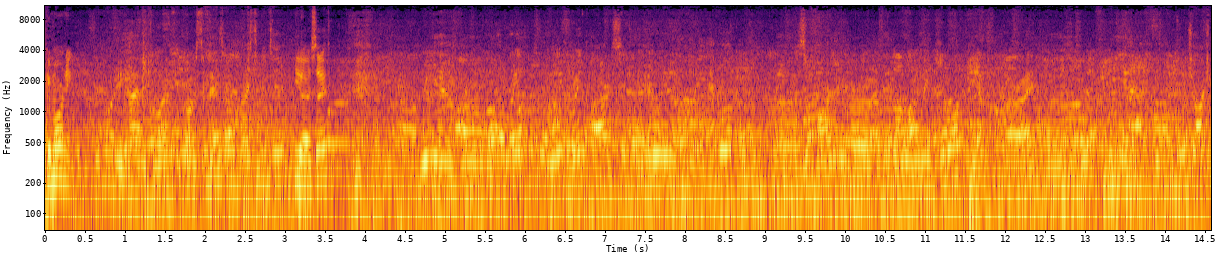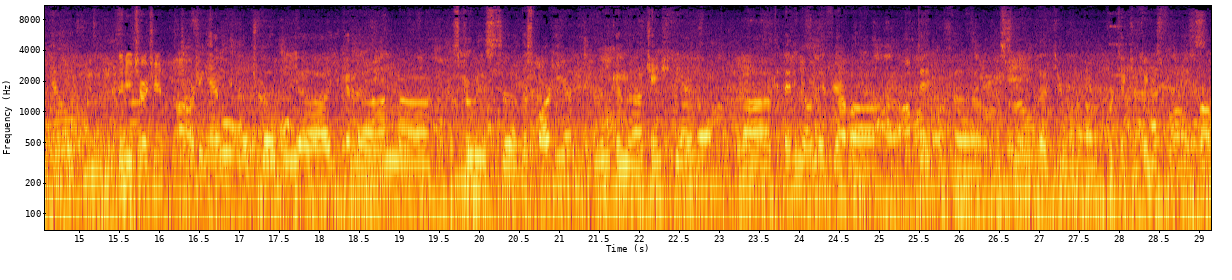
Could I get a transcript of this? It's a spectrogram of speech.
good morning, Good morning. Hi, I'm Florian from Defense. Nice to meet you. USA. We have uh, all the rate, rate, cards in the new in, uh, envelope. Uh, so far, they are available only in KeyMod. Yep. All right. Uh, we have a new charging handle. The new charging. Charging handle, which will be uh, you can uh, unscrew this uh, this part here, and then you can uh, change the angle uh, depending on if you have a, a optic with a screw that you want to protect your fingers from.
